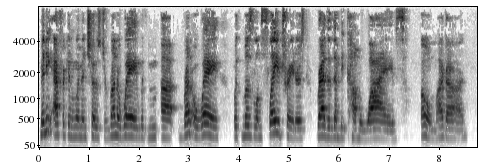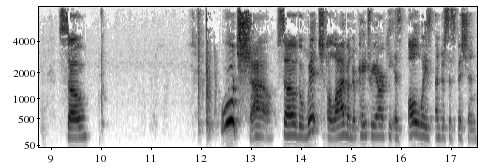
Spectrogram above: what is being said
many African women chose to run away with uh, run away with Muslim slave traders rather than become wives. Oh my God! So, woo child. So the witch alive under patriarchy is always under suspicion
